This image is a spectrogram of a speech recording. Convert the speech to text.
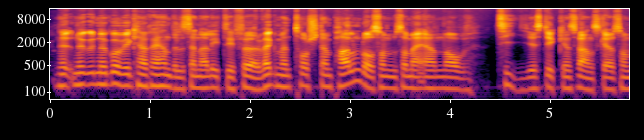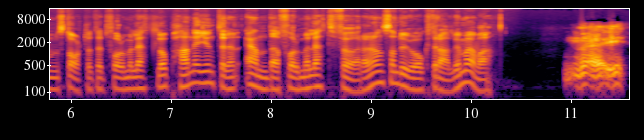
nu, nu, nu går vi kanske händelserna lite i förväg, men Torsten Palm då som, som är en av tio stycken svenskar som startat ett Formel 1-lopp, han är ju inte den enda Formel 1-föraren som du har åkt rally med va? Nej,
